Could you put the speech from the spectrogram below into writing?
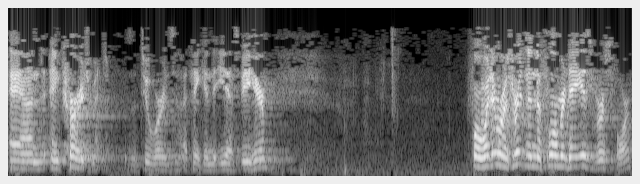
and encouragement. Those are the two words, I think, in the ESV here. For whatever was written in the former days, verse 4,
